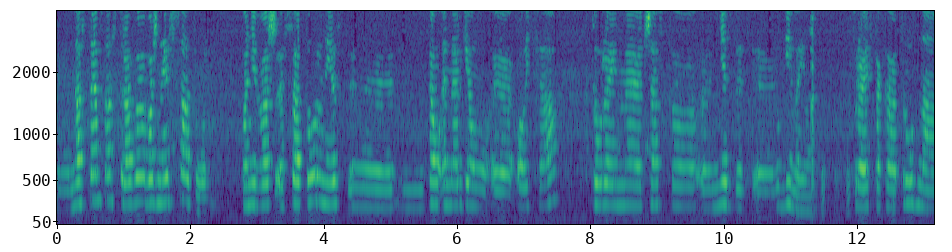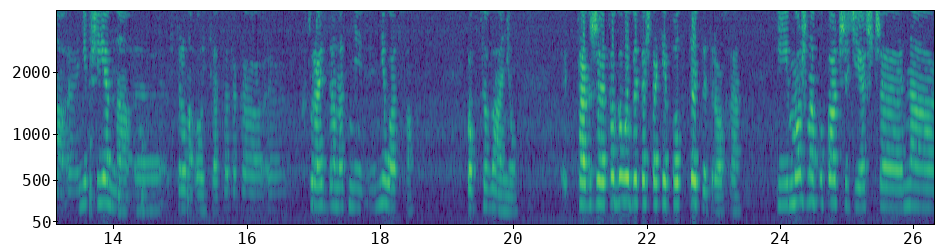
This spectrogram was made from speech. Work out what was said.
E, Następna sprawa, ważny jest Saturn, ponieważ Saturn jest tą energią Ojca, której my często niezbyt lubimy ją, która jest taka trudna, nieprzyjemna strona ojca, ta taka, która jest dla nas nie, niełatwa w obcowaniu. Także to byłyby też takie podtypy trochę. I można popatrzeć jeszcze na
